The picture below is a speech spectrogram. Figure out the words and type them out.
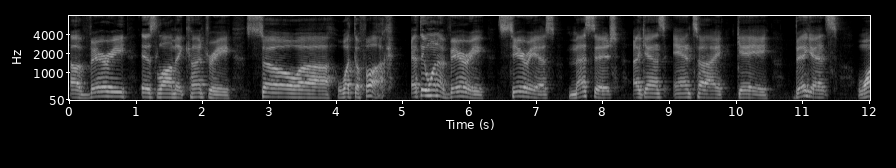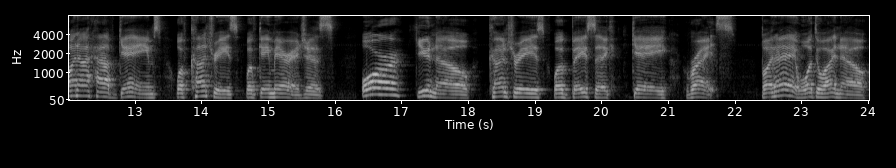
a very Islamic country. So, uh, what the fuck? If they want a very serious message against anti-gay bigots, why not have games with countries with gay marriages? Or, you know, countries with basic gay rights. But hey, what do I know?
